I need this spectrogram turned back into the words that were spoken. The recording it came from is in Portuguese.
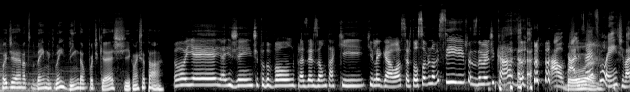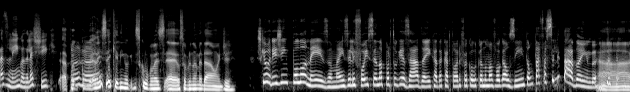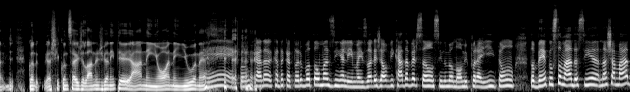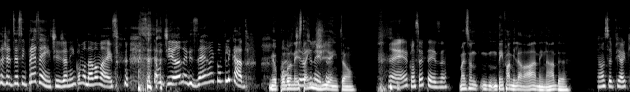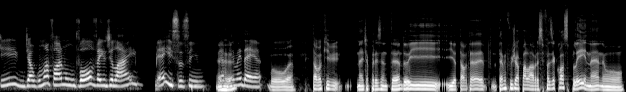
Oi, Diana, tudo bem? Muito bem-vinda ao podcast. Como é que você tá? Oiê, e aí, gente, tudo bom? Prazerzão estar tá aqui. Que legal. Acertou o sobrenome sim, fez o dever de casa. ah, o Thales é fluente, várias línguas, ele é chique. É, uhum. Eu nem sei que língua, desculpa, mas é, o sobrenome é da onde? Acho que é origem polonesa, mas ele foi sendo aportuguesado aí, cada cartório foi colocando uma vogalzinha, então tá facilitado ainda. Ah, quando, acho que quando saiu de lá não devia nem ter A, nem O, nem U, né? É, cada, cada cartório botou umazinha ali, mas olha, já ouvi cada versão, assim, do meu nome por aí, então tô bem acostumada, assim, na chamada já dizia assim, presente, já nem incomodava mais. Até o Diana eles erram, é complicado. Meu polonês tá em dia, então. É, com certeza. Mas não tem família lá, nem nada? Nossa, pior que de alguma forma um vô veio de lá e é isso, assim. Tem uhum. a mínima ideia. Boa. Tava aqui, né, te apresentando e, e eu tava até, até me fugiu a palavra. Você fazia cosplay, né, no,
